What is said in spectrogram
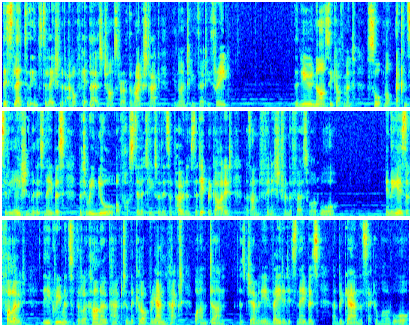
This led to the installation of Adolf Hitler as Chancellor of the Reichstag in 1933 the new Nazi government sought not reconciliation with its neighbours, but a renewal of hostilities with its opponents that it regarded as unfinished from the First World War. In the years that followed, the agreements of the Locarno Pact and the Kellogg-Briand Pact were undone as Germany invaded its neighbours and began the Second World War.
